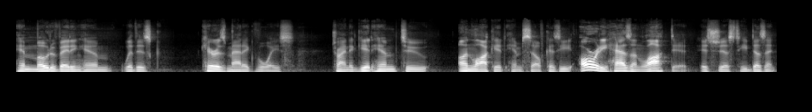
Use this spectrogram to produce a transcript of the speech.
him motivating him with his charismatic voice, trying to get him to unlock it himself because he already has unlocked it. It's just he doesn't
